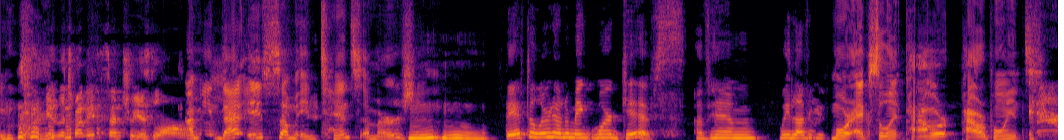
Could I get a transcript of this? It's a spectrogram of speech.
I mean, the 20th century is long. I mean, that is some intense immersion. Mhm. They have to learn how to make more gifts of him. We love you. More excellent power PowerPoints.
